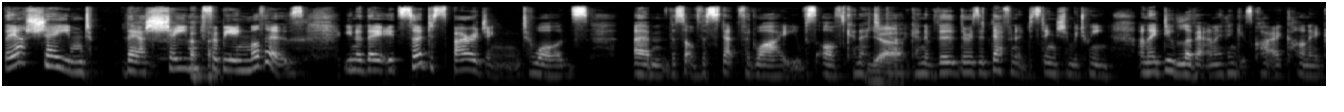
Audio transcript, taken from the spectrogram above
they are shamed. They are shamed for being mothers. You know, they it's so disparaging towards um, the sort of the Stepford wives of Connecticut. Yeah. Kind of the, there is a definite distinction between, and I do love it, and I think it's quite iconic.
